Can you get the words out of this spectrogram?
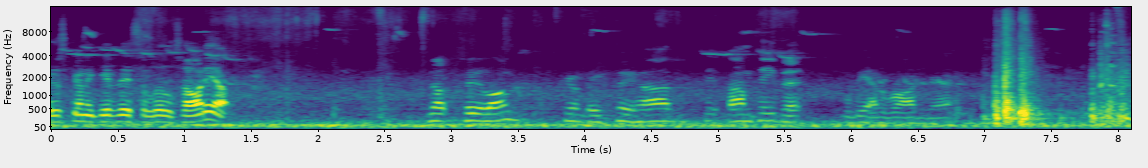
We're just going to give this a little tidy up. Not too long, shouldn't be too hard, a bit bumpy, but we'll be able to ride it out.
